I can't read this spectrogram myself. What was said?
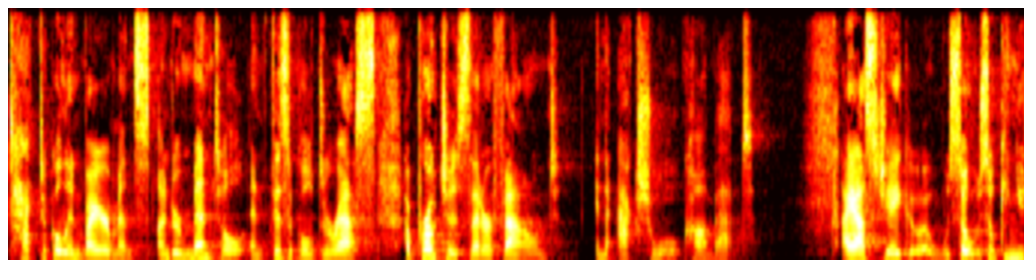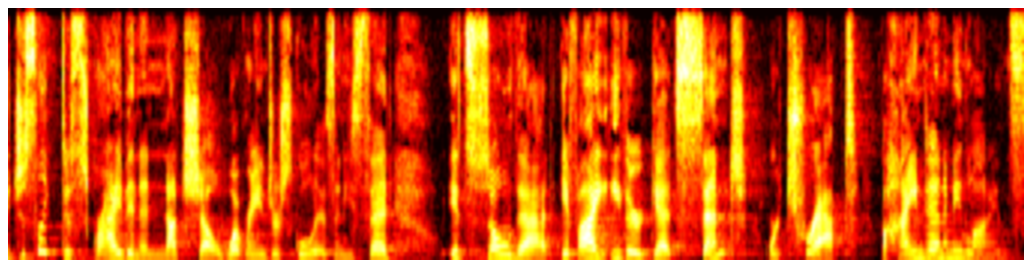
tactical environments under mental and physical duress, approaches that are found in actual combat. I asked Jake, uh, so, so can you just like describe in a nutshell what Ranger School is? And he said, it's so that if I either get sent or trapped behind enemy lines,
